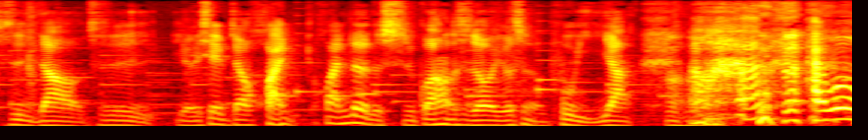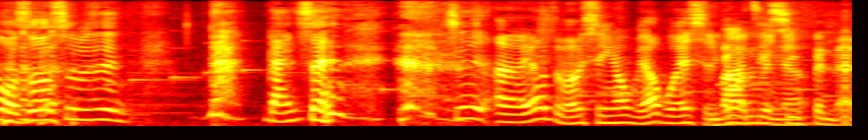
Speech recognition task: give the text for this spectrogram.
就是你知道，就是有一些比较欢欢乐的时光的时候有什么不一样？然后他还问我说，是不是？男生 就是呃，要怎么形容比较不会十八禁呢？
